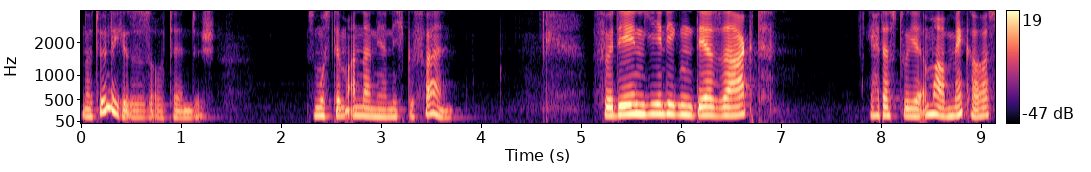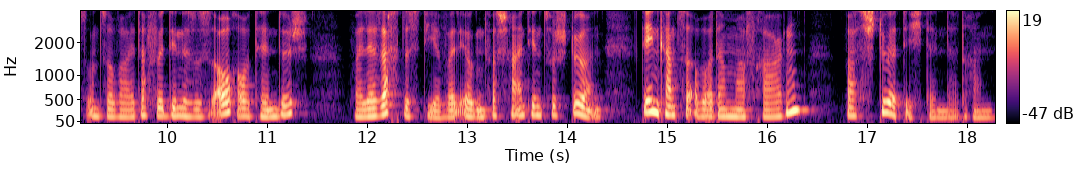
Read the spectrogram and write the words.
natürlich ist es authentisch. Es muss dem anderen ja nicht gefallen. Für denjenigen, der sagt, ja, dass du ja immer meckerst und so weiter, für den ist es auch authentisch, weil er sagt es dir, weil irgendwas scheint ihn zu stören. Den kannst du aber dann mal fragen, was stört dich denn daran?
